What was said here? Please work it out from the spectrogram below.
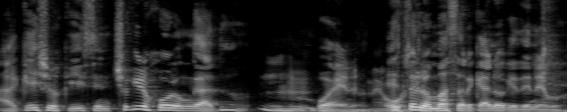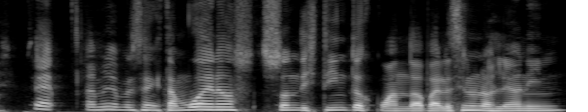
aquellos que dicen, yo quiero jugar a un gato. Bueno, Me esto es lo más cercano que tenemos. Sí, a mí me parecen que están buenos. Son distintos cuando aparecieron los Leonin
